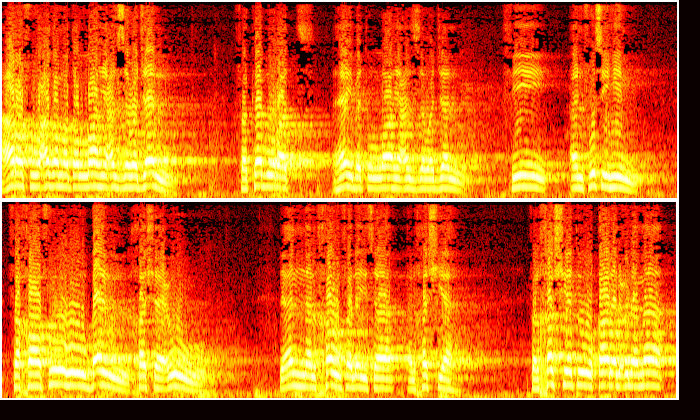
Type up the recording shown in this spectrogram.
عرفوا عظمة الله عز وجل فكبرت هيبة الله عز وجل في أنفسهم فخافوه بل خشعوه لأن الخوف ليس الخشية. فالخشية قال العلماء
